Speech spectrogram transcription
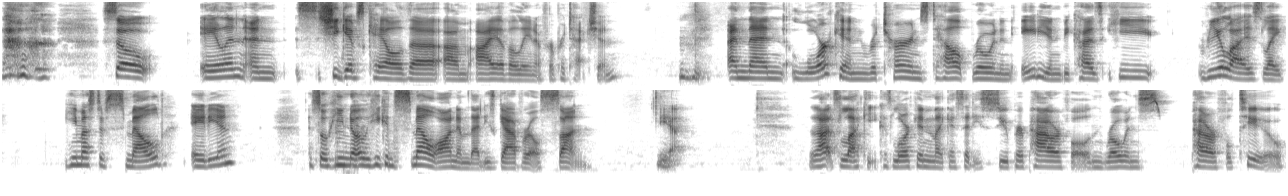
so Aelin and she gives Chaol the um, Eye of Elena for protection. Mhm. And then Lorcan returns to help Rowan and Aedion because he realized like he must have smelled Aedion. And so he know he can smell on him that he's Gavriel's son. Yeah. That's lucky because Lorcan, like I said, he's super powerful, and Rowan's powerful too.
